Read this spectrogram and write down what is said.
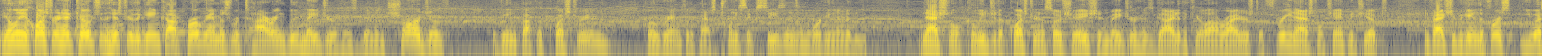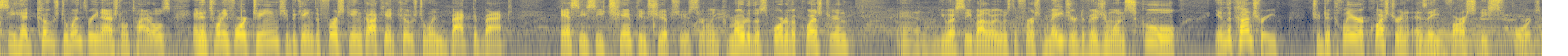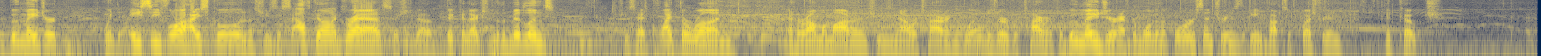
The only equestrian head coach in the history of the Gamecock program is retiring. Boo Major has been in charge of the Gamecock Equestrian program for the past 26 seasons and working under the National Collegiate Equestrian Association. Major has guided the Carolina Riders to three national championships. In fact, she became the first USC head coach to win three national titles. And in 2014, she became the first Gamecock head coach to win back to back SEC championships. She has certainly promoted the sport of equestrian. And USC, by the way, was the first major Division One school in the country to declare equestrian as a varsity sport. So Boo Major went to AC Flora High School, and she's a South Carolina grad, so she's got a big connection to the Midlands. She's had quite the run at her alma mater, and she's now retiring, a well-deserved retirement for Boo Major after more than a quarter century as the Gamecocks equestrian head coach.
